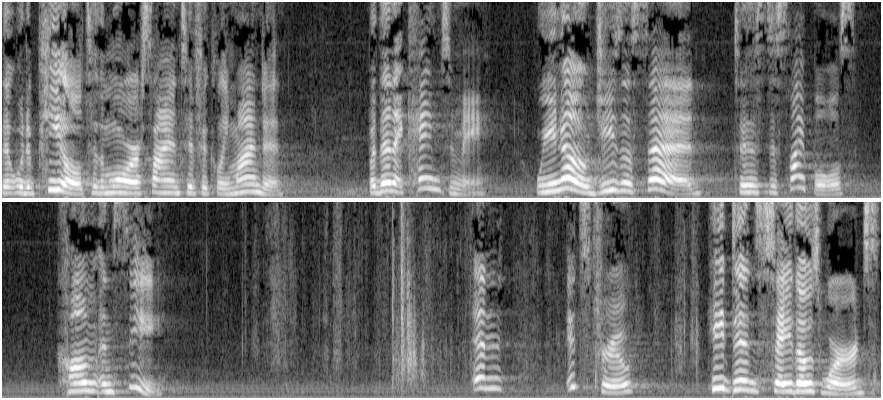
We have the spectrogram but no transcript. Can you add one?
that would appeal to the more scientifically minded. But then it came to me. Well, you know, Jesus said to his disciples, Come and see. And it's true. He did say those words.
